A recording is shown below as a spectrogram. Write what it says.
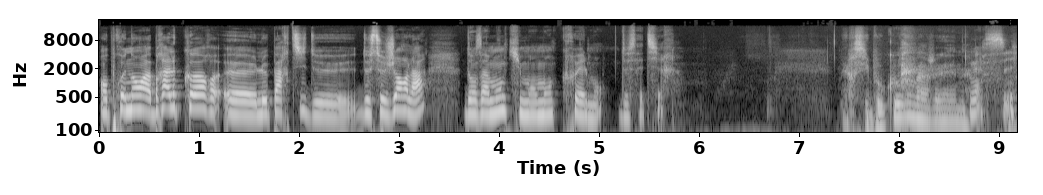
en prenant à bras le corps euh, le parti de, de ce genre-là, dans un monde qui m'en manque cruellement de satire. Merci beaucoup, Marjolaine. Merci.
